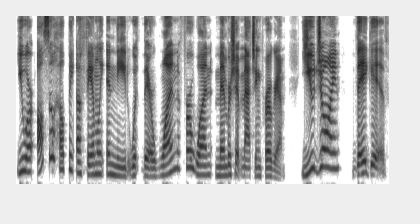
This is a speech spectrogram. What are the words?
you are also helping a family in need with their one for one membership matching program. You join, they give.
